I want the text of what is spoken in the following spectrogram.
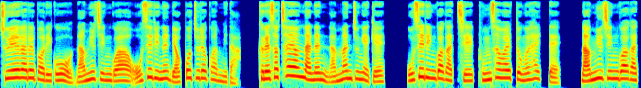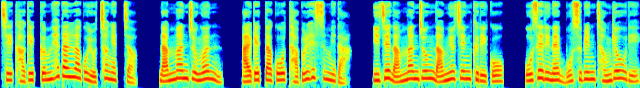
주애라를 버리고 남유진과 오세린을 엮어주려고 합니다. 그래서 차연나는 남만중에게 오세린과 같이 봉사활동을 할 때 남유진과 같이 가게끔 해달라고 요청했죠. 남만중은 알겠다고 답을 했습니다. 이제 남만중, 남유진 그리고 오세린의 모습인 정겨울이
